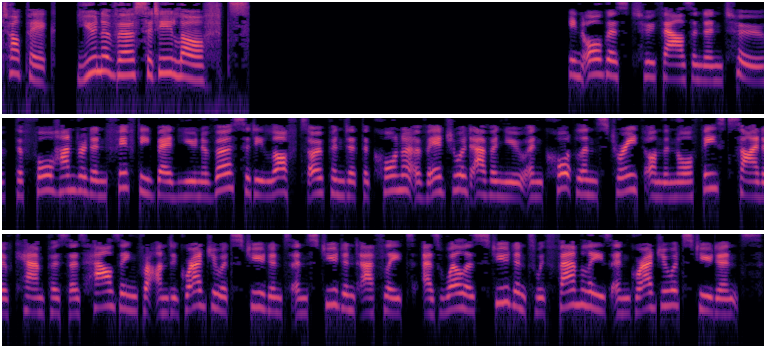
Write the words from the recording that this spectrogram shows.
Topic: University lofts. In August 2002, the 450-bed University Lofts opened at the corner of Edgewood Avenue and Courtland Street on the northeast side of campus as housing for undergraduate students and student athletes, as well as students with families and graduate students.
